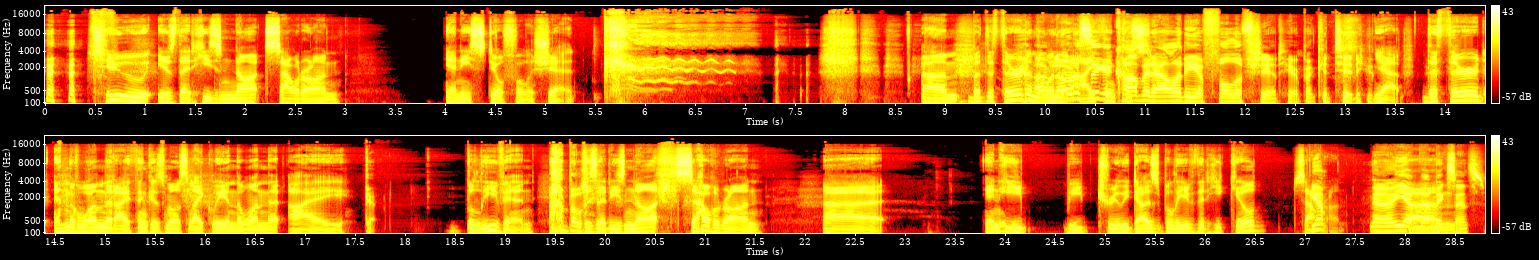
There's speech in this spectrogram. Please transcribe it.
two is that he's not Sauron and he's still full of shit. Um, but the third and the I'm one that I noticing a is- commonality of full of shit here, but continue. yeah, the third and the one that I think is most likely, and the one that I believe in, I believe- is that he's not Sauron, uh, and he he truly does believe that he killed Sauron. Uh, yeah, that makes Um, sense.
